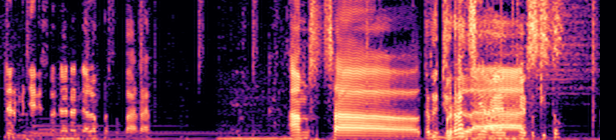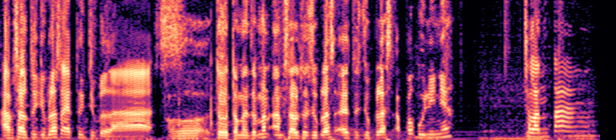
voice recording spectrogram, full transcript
dan menjadi saudara dalam kesukaran. Amsal Tapi 17. berat sih ayat kayak begitu. Amsal 17 ayat 17. Oh, tuh teman-teman Amsal 17 ayat 17 apa bunyinya? Celentang.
